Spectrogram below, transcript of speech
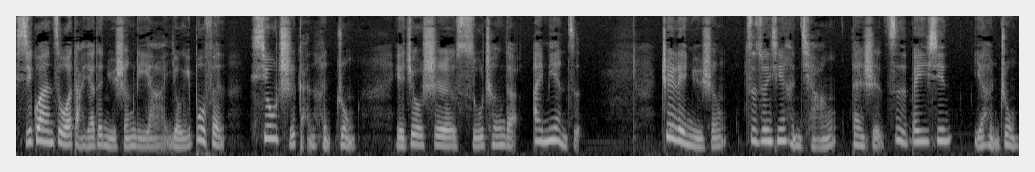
习惯自我打压的女生里啊，有一部分羞耻感很重，也就是俗称的爱面子。这类女生自尊心很强，但是自卑心也很重，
